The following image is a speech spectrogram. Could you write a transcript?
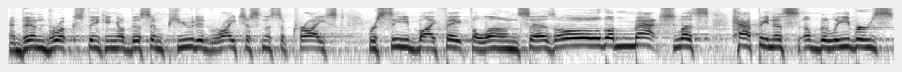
And then Brooks, thinking of this imputed righteousness of Christ received by faith alone, says, Oh, the matchless happiness of believers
